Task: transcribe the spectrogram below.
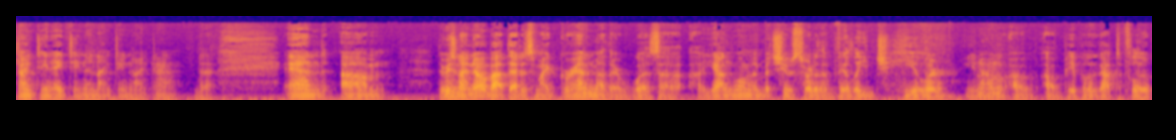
1918 and 1919. Uh, And um, the reason I know about that is my grandmother was a, a young woman, but she was sort of the village healer, you know, of, of people who got the flu.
